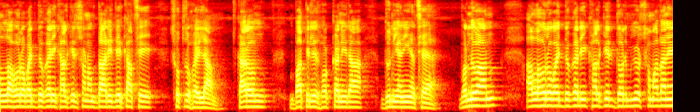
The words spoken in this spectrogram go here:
আল্লাহর অবাধ্যকারী খালকির সনদদারীদের কাছে শত্রু হইলাম, কারণ বাতিলের হক্কানিরা দুনিয়া নিয়েছে। বন্ধুগণ, আল্লাহর অবাধ্যকারী খালকির ধর্মীয় সমাধানে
